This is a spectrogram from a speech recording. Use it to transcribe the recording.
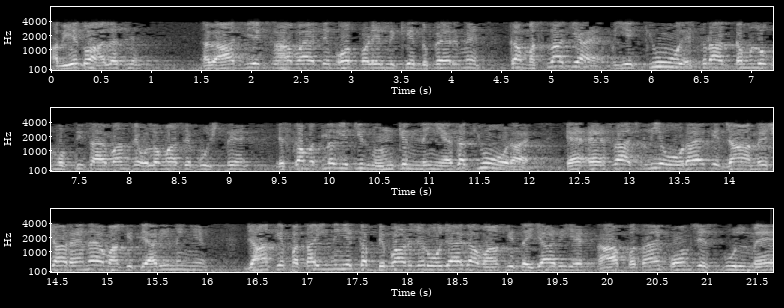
اب یہ تو حالت ہے۔ اب آج بھی ایک صاحب آئے تھے، بہت پڑھے لکھے، دوپہر میں، کا مسئلہ کیا ہے؟ یہ کیوں اس طرح کم لوگ مفتی صاحبان سے، علماء سے پوچھتے ہیں؟ اس کا مطلب یہ چیز ممکن نہیں ہے۔ ایسا کیوں ہو رہا ہے؟ ایسا اس لیے ہو رہا ہے کہ جہاں ہمیشہ رہنا ہے، وہاں کی تیاری نہیں ہے۔ جہاں کے پتہ ہی نہیں ہے کب ڈپارچر ہو جائے گا، وہاں کی تیاری ہے۔ آپ بتائیں کون سے اسکول میں،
